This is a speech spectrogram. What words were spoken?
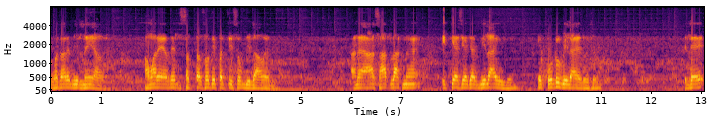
વધારે બિલ નહીં આવે. અમારે એવરેજ સત્તરસોથી પચીસો બિલ આવે છે. અને આ સાત લાખને એક્યાસી હજાર બિલ આવ્યું છે. એ ખોટું બિલ આવેલું છે. એટલે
